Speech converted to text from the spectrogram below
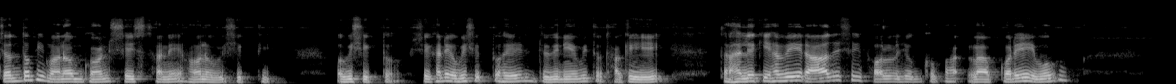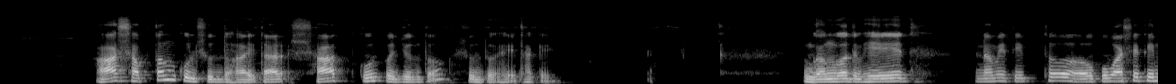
যদ্যপি মানবগণ সেই স্থানে হন অভিষিক্তি। অভিষিক্ত। সেখানে অভিষিক্ত হয়ে যদি নিয়মিত থাকে, তাহলে কি হবে? রাজসী ফলযোগ্য লাভ করে এবং আর সপ্তম কুল শুদ্ধ হয়, তার সাত কুল পর্যন্ত শুদ্ধ হয়ে থাকে। গঙ্গদ ভেদ নামে তীর্থ উপবাসে তিন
